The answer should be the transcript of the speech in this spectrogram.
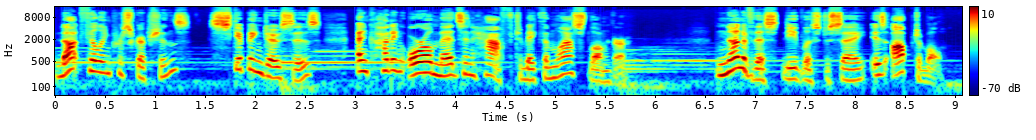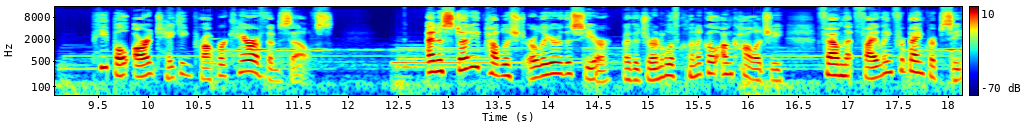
not filling prescriptions, skipping doses, and cutting oral meds in half to make them last longer. None of this, needless to say, is optimal. People aren't taking proper care of themselves. And a study published earlier this year by the Journal of Clinical Oncology found that filing for bankruptcy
